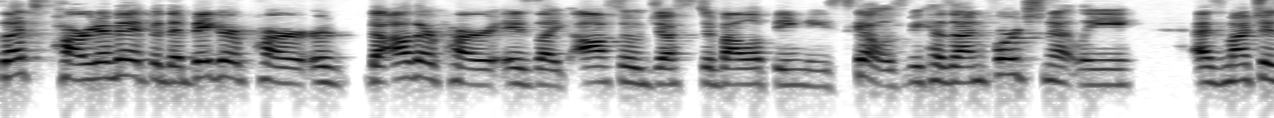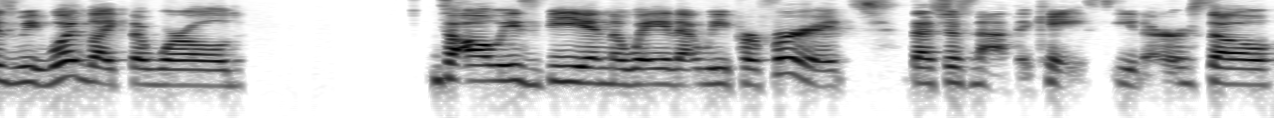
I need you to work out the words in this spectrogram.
So that's part of it but the bigger part or the other part is like also just developing these skills because unfortunately as much as we would like the world to always be in the way that we prefer it that's just not the case either. So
